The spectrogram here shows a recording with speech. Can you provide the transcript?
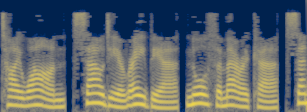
Taiwan, Saudi Arabia, North America, Central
